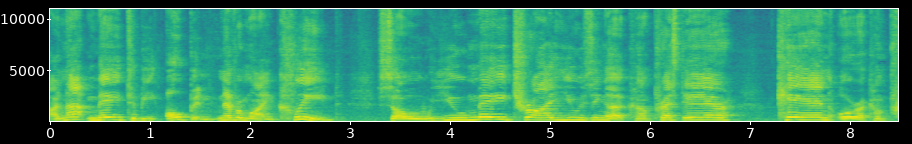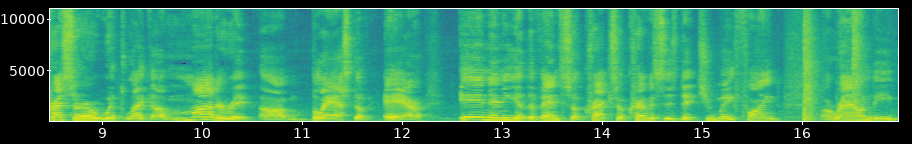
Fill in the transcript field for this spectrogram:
are not made to be opened, never mind cleaned. So you may try using a compressed air can or a compressor with like a moderate um, blast of air in any of the vents or cracks or crevices that you may find around the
